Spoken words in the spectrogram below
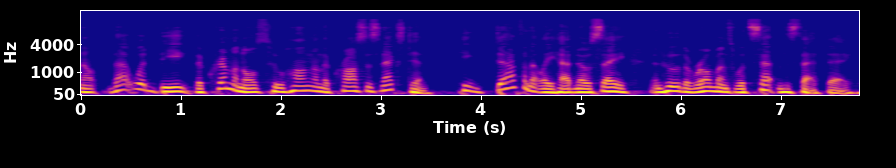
Now, that would be the criminals who hung on the crosses next to him. He definitely had no say in who the Romans would sentence that day.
